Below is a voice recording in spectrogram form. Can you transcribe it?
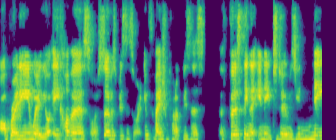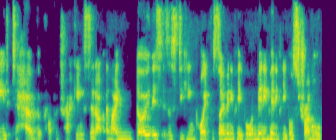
operate in, whether you're e-commerce or a service business or an information product business, the first thing that you need to do is you need to have the proper tracking set up. And I know this is a sticking point for so many people, and many, many people struggle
